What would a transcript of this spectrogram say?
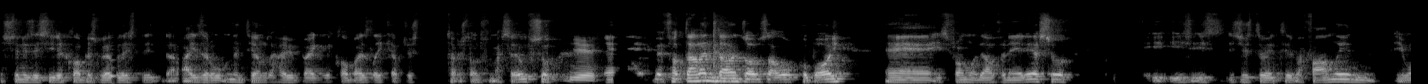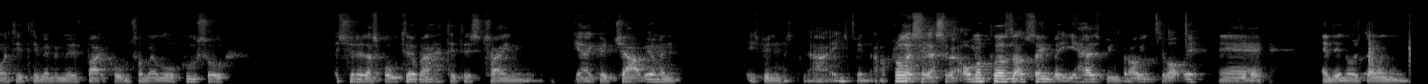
as soon as they see the club as well, they, their eyes are open in terms of how big the club is. Like I've just touched on for myself. So yeah. Uh, but for Dylan, Dylan's obviously a local boy. Uh, he's from like, the Elfin area, so he's, he's, he's just about to have a family and he wanted to maybe move back home somewhere local. So as soon as I spoke to him, I had to just try and get a good chat with him. And he's been, uh, he's been. I'll probably say this about all my players that I've signed, but he has been brilliant to work with. Uh, yeah. And he knows Dylan.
